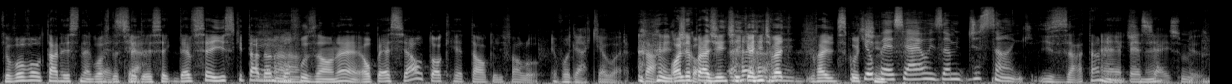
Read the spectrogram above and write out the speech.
que eu vou voltar nesse negócio PSA. da CDC, que deve ser isso que está dando É. confusão, né? É o PSA ou o toque retal que ele falou? Eu vou olhar aqui agora. Tá, olha pra gente aí que a gente vai, vai Porque discutindo. o PSA é um exame de sangue. É, Exatamente. PSA, né? isso mesmo.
